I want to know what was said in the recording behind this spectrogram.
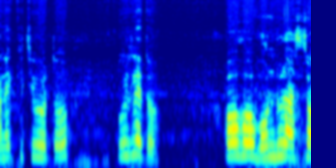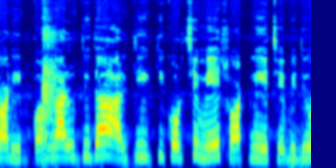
অনেক কিছু হতো, বুঝলে তো? ওহো, বন্ধুরা সরি গঙ্গা আরতিটা আর কি কি করছে? মেয়ে শর্ট নিয়েছে ভিডিও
